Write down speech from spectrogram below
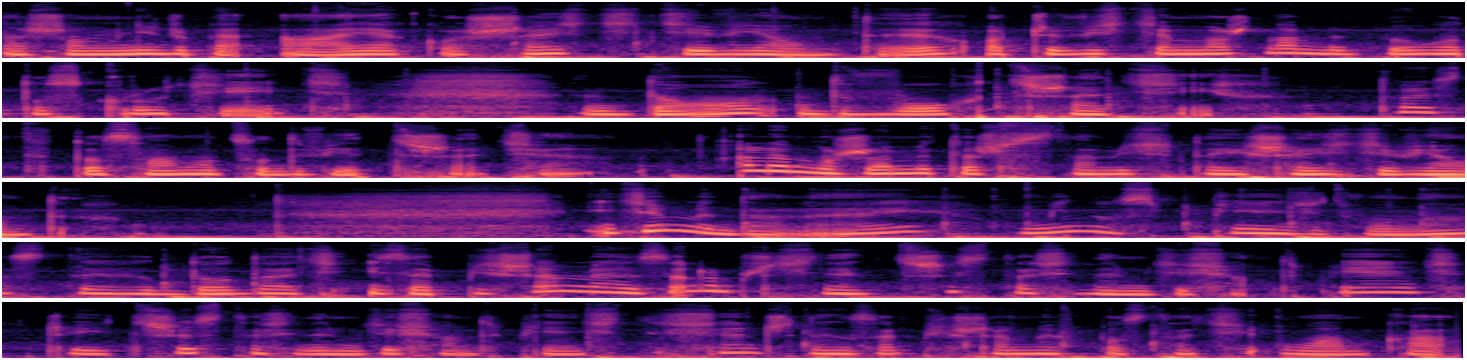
naszą liczbę a jako 6 dziewiątych. Oczywiście można by było to skrócić do 2 trzecich. To jest to samo co 2 trzecie, ale możemy też wstawić tutaj 6 dziewiątych. Idziemy dalej, minus 5 dwunastych dodać i zapiszemy 0,375, czyli 375 tysięcznych zapiszemy w postaci ułamka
